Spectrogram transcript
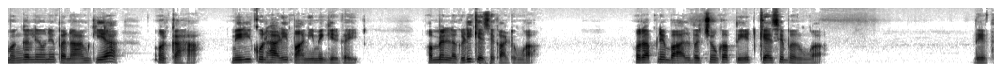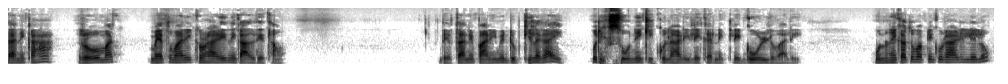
मंगल ने उन्हें प्रणाम किया और कहा, मेरी कुल्हाड़ी पानी में गिर गई। अब मैं लकड़ी कैसे काटूँगा? और अपने बाल बच्चों का पेट कैसे भरूँगा? देवता ने कहा, रो मत, मैं तुम्हारी कुल्हाड़ी निकाल देता हूँ। देवता ने पानी में डुबकी लगाई और एक सोने की कुल्हाड़ी लेकर निकले, गोल्ड वाली। उन्होंने कहा, तुम अपनी कुल्हाड़ी ले लो।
